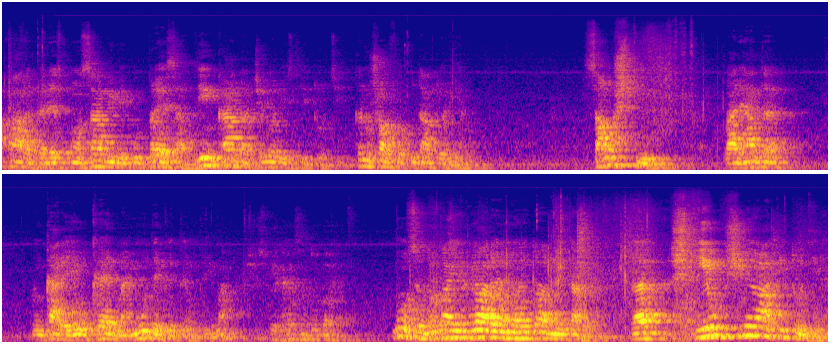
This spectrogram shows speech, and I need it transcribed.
afară pe responsabilii cu presa din cadrul acelor instituții, că nu și-au făcut datoria. Sau știu, variantă în care eu cred mai mult decât în prima. Și plecați în Dubai. Nu, sunt Dubai doar în, doar în Italia. Dar știu și mi o atitudine.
